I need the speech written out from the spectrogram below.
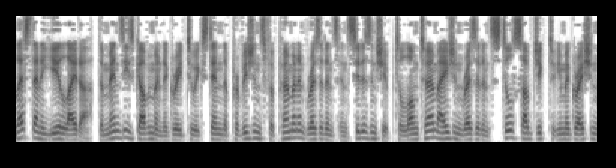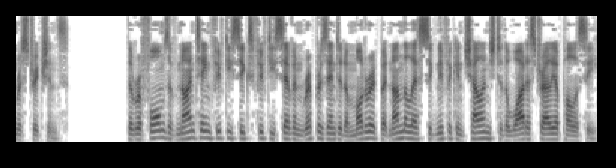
Less than a year later, the Menzies government agreed to extend the provisions for permanent residence and citizenship to long-term Asian residents still subject to immigration restrictions. The reforms of 1956–57 represented a moderate but nonetheless significant challenge to the White Australia policy.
